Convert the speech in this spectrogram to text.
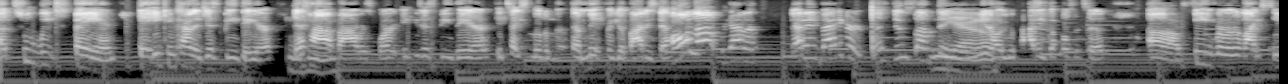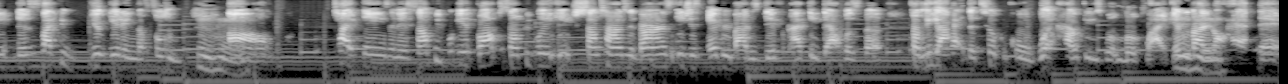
a two week span that it can kind of just be there. That's mm-hmm. how a virus works. It can just be there. It takes a little bit, a minute for your body to say, hold up, we gotta, got an invader. Let's do something. Yeah. You know, your body goes into uh, fever, like, it's like you, you're getting the flu. Mm-hmm. Um, type things. And then some people get bumps, some people itch, sometimes it burns. It's just everybody's different. I think that was the for me. I had the typical what herpes would look like. Everybody mm-hmm. don't have that,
